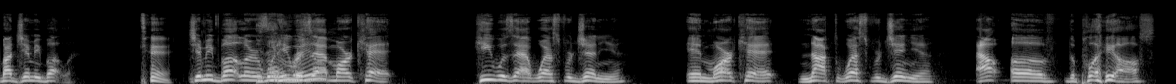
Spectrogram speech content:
by Jimmy Butler. Jimmy Butler, when he was at Marquette, he was at West Virginia, and Marquette knocked West Virginia out of the playoffs.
